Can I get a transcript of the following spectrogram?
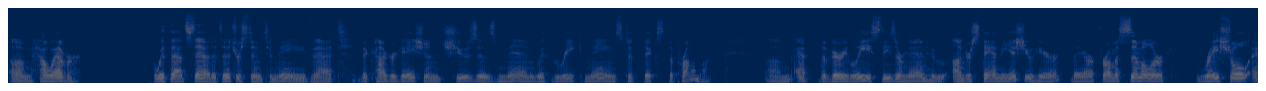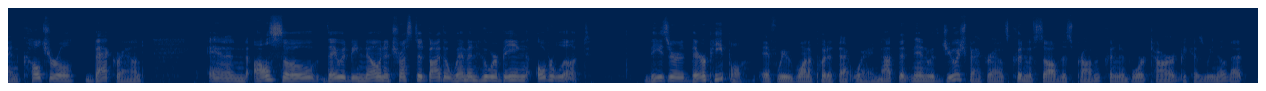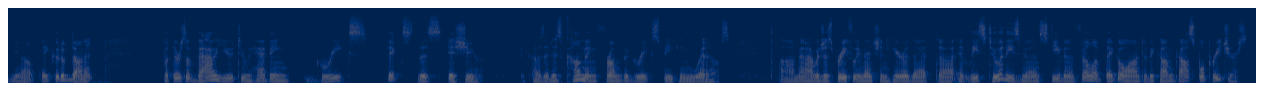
Um, however, with that said, it's interesting to me that the congregation chooses men with Greek names to fix the problem. Um, at the very least, these are men who understand the issue here. They are from a similar racial and cultural background. And also, they would be known and trusted by the women who were being overlooked. These are their people, if we want to put it that way. Not that men with Jewish backgrounds couldn't have solved this problem, couldn't have worked hard, because we know that, you know, they could have done it. But there's a value to having Greeks fix this issue because it is coming from the Greek speaking widows. Um, and I would just briefly mention here that uh, at least two of these men, Stephen and Philip, they go on to become gospel preachers.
